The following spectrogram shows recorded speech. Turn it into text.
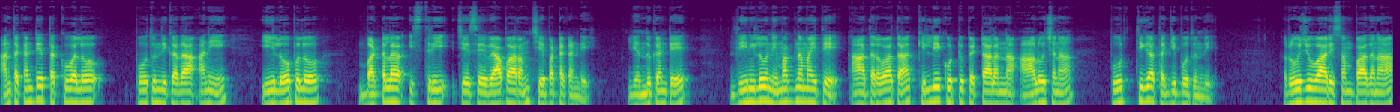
అంతకంటే తక్కువలో పోతుంది కదా అని ఈ లోపల బట్టల ఇస్త్రీ చేసే వ్యాపారం చేపట్టకండి. ఎందుకంటే దీనిలో నిమగ్నమైతే ఆ తర్వాత కిల్లీ కొట్టు పెట్టాలన్న ఆలోచన పూర్తిగా తగ్గిపోతుంది. రోజువారీ సంపాదన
